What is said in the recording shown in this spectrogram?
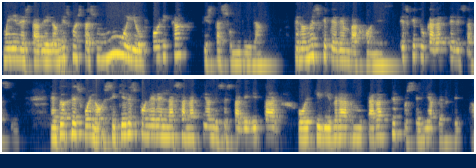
muy inestable. Y lo mismo estás muy eufórica que estás hundida. Pero no es que te den bajones, es que tu carácter es así. Entonces, bueno, si quieres poner en las sanaciones, estabilizar o equilibrar mi carácter, pues sería perfecto.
